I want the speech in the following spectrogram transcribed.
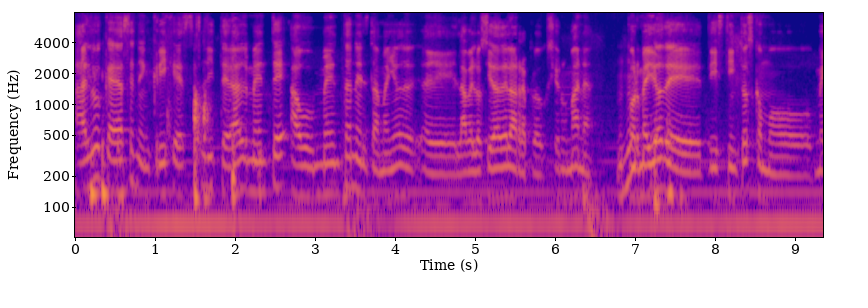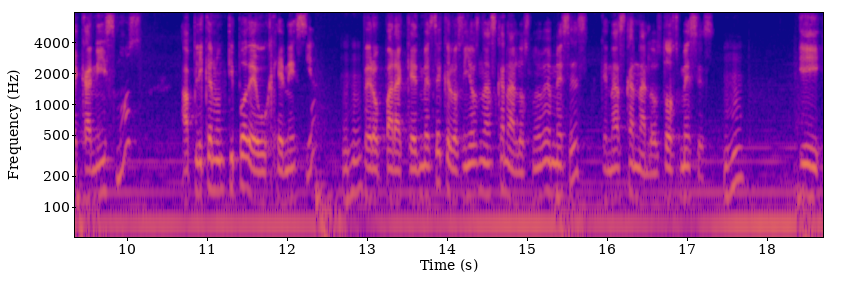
algo que hacen en Krieg es literalmente aumentan el tamaño de eh, la velocidad de la reproducción humana por medio de distintos como mecanismos. Aplican un tipo de eugenesia, Pero para que en vez de que los niños nazcan a los nueve meses, que nazcan a los dos meses. Y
